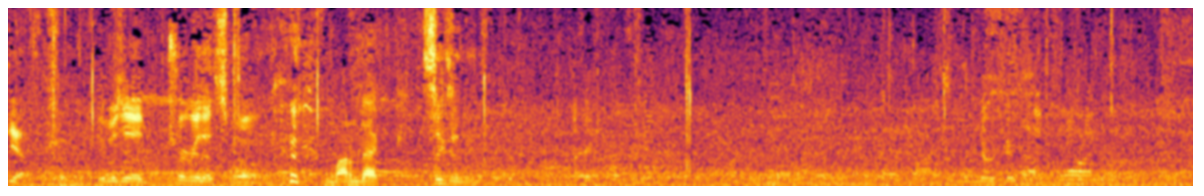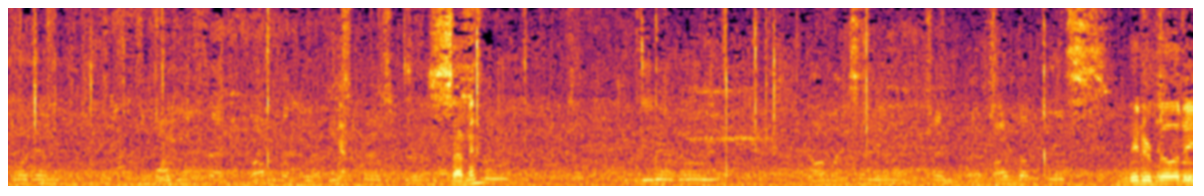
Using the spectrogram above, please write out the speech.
Yeah, for sure. It was a trigger that swung. Bottom deck. Six of these. Seven. Leader ability.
